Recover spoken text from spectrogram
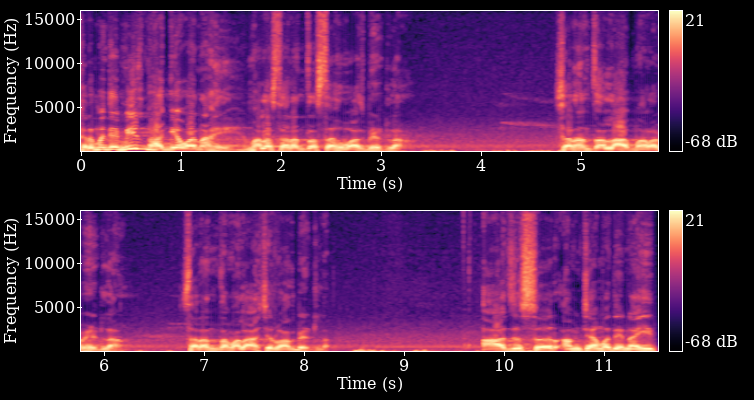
खरं म्हणजे मीच भाग्यवान आहे. मला सरांचा सहवास भेटला. सरांचा लाभ मला भेटला. सरांचा मला आशीर्वाद भेटला. आज सर आमच्यामध्ये नाहीत.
